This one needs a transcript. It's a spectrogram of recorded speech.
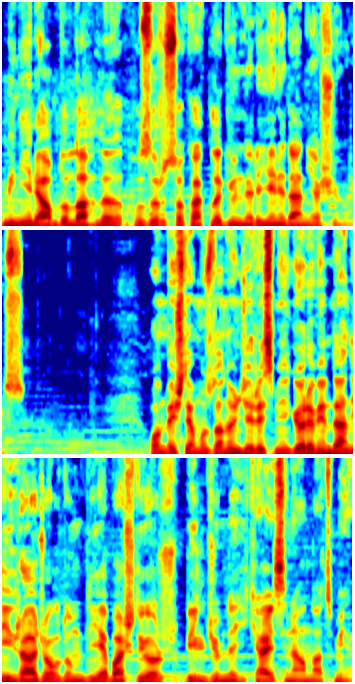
Minyeli Abdullahlı Huzur Sokaklı günleri yeniden yaşıyoruz.'' 15 Temmuz'dan önce resmi görevimden ihraç oldum diye başlıyor Bil cümle hikayesini anlatmaya.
